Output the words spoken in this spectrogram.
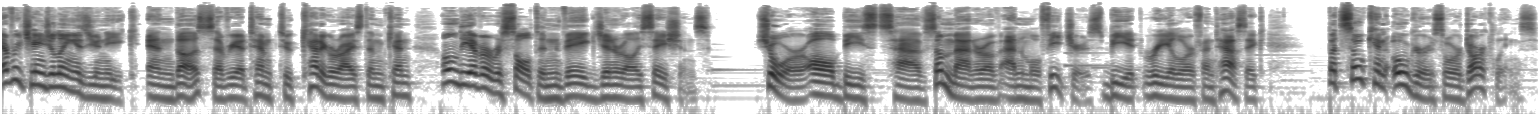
Every changeling is unique, and thus every attempt to categorize them can only ever result in vague generalizations. Sure, all beasts have some manner of animal features, be it real or fantastic, but so can ogres or darklings.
